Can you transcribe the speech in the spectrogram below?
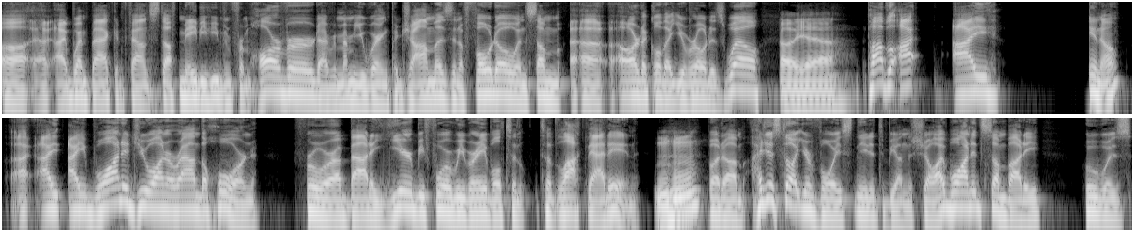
Uh, I, I went back and found stuff, maybe even from Harvard. I remember you wearing pajamas in a photo and some uh, article that you wrote as well. Oh yeah, Pablo, I, I, you know, I, I, I wanted you on around the horn for about a year before we were able to to lock that in. Mm-hmm. But um, I just thought your voice needed to be on the show. I wanted somebody who was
